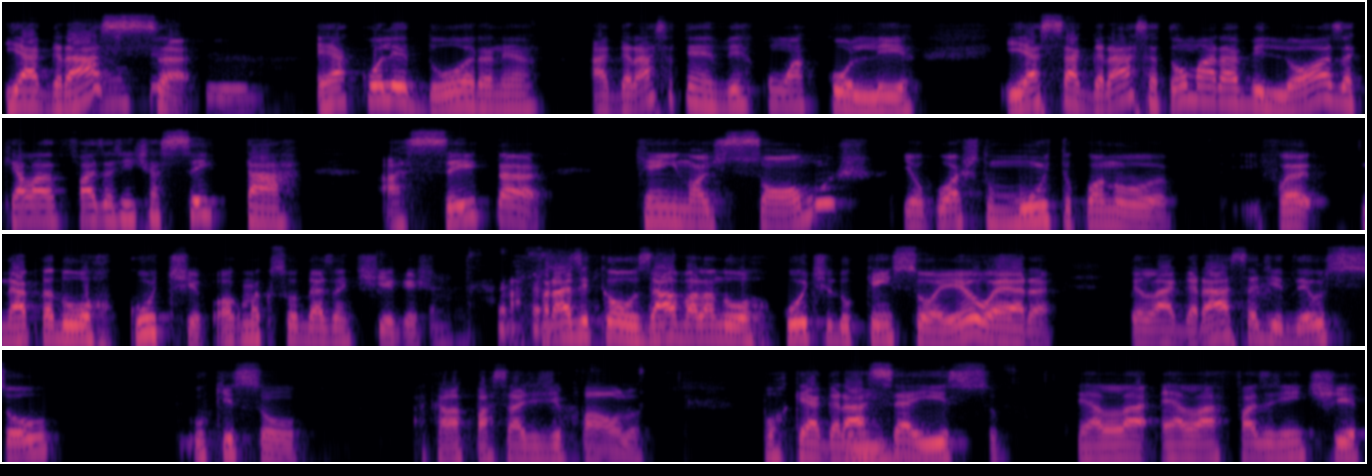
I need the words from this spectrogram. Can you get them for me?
E a graça é acolhedora, né? A graça tem a ver com acolher. E essa graça é tão maravilhosa que ela faz a gente aceitar. Aceita quem nós somos. Eu gosto muito quando. Foi na época do Orkut, olha como é que eu sou das antigas. A frase que eu usava lá no Orkut do quem sou eu era: pela graça de Deus sou o que sou. Aquela passagem de Paulo. Porque a graça é isso. Ela, ela faz a gente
